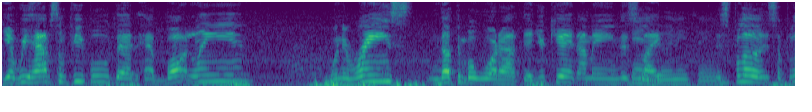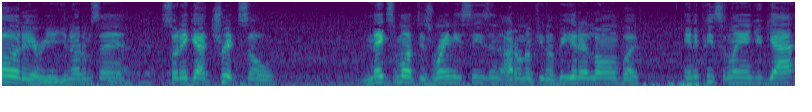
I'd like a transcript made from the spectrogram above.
yeah, we have some people that have bought land when it rains nothing but water out there you can't i mean it's Can't like it's flood it's a flood area you know what i'm saying Yeah, yeah. so they got tricked so next month is rainy season. I don't know if you're gonna be here that long but any piece of land you got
